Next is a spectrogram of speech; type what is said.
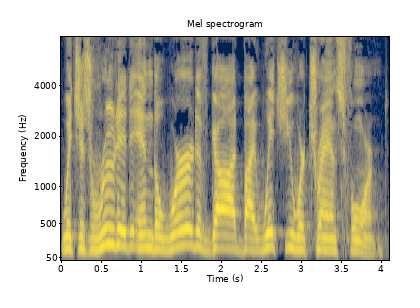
which is rooted in the Word of God by which you were transformed.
